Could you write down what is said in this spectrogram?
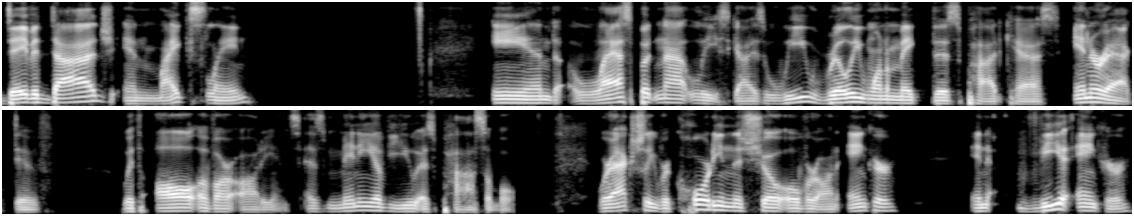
David Dodge and Mike Slane. And last but not least, guys, we really want to make this podcast interactive with all of our audience, as many of you as possible. We're actually recording this show over on Anchor. And via Anchor,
